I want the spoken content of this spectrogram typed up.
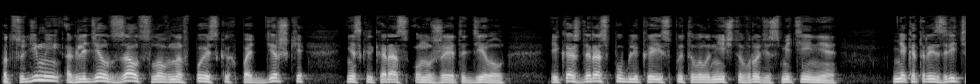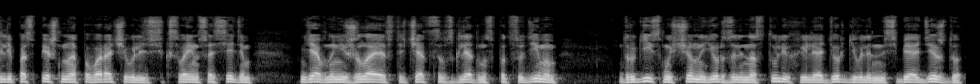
Подсудимый оглядел зал, словно в поисках поддержки, несколько раз он уже это делал, и каждый раз публика испытывала нечто вроде смятения. Некоторые зрители поспешно поворачивались к своим соседям, явно не желая встречаться взглядом с подсудимым, Другие смущенно ерзали на стульях или одергивали на себе одежду.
